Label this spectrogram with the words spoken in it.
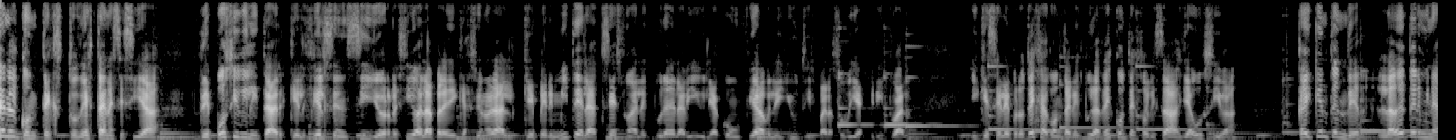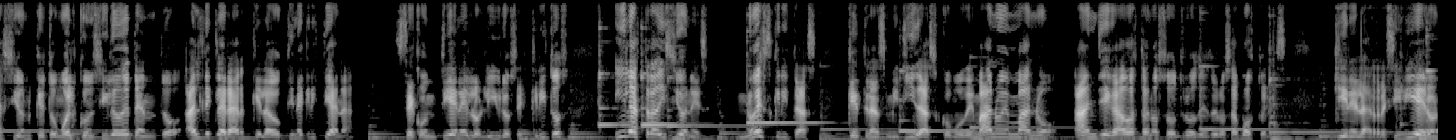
en el contexto de esta necesidad de posibilitar que el fiel sencillo reciba la predicación oral que permite el acceso a una lectura de la Biblia confiable y útil para su vida espiritual, y que se le proteja contra lecturas descontextualizadas y abusivas, que hay que entender la determinación que tomó el Concilio de Trento al declarar que la doctrina cristiana se contiene en los libros escritos y las tradiciones no escritas que transmitidas como de mano en mano han llegado hasta nosotros desde los apóstoles, quienes las recibieron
